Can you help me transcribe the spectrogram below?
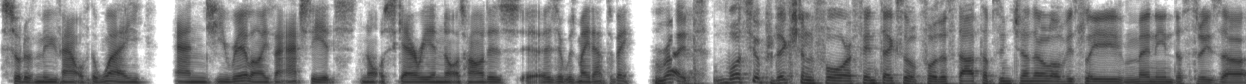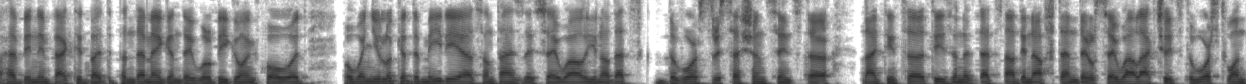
sort of move out of the way. And you realize that actually it's not as scary and not as hard as as it was made out to be. Right. What's your prediction for fintechs or for the startups in general? Obviously, many industries are, have been impacted by the pandemic and they will be going forward. But when you look at the media, sometimes they say, well, you know, that's the worst recession since the 1930s. And if that's not enough, then they'll say, well, actually, it's the worst one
